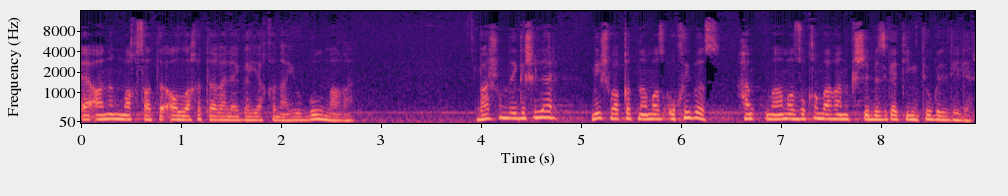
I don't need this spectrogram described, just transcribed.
Ә аның максаты Аллаһы Тәгаләгә якынаю булмаган. Бар шундый кешеләр, Биш вакыт намаз укыйбыз һәм намаз укымаган кеше безгә тиң түгел, диләр.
